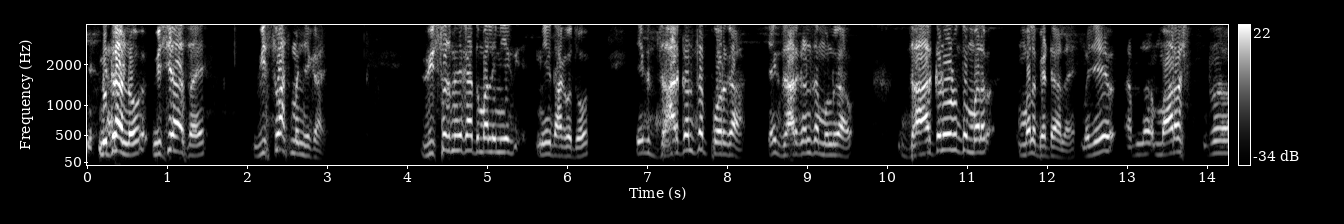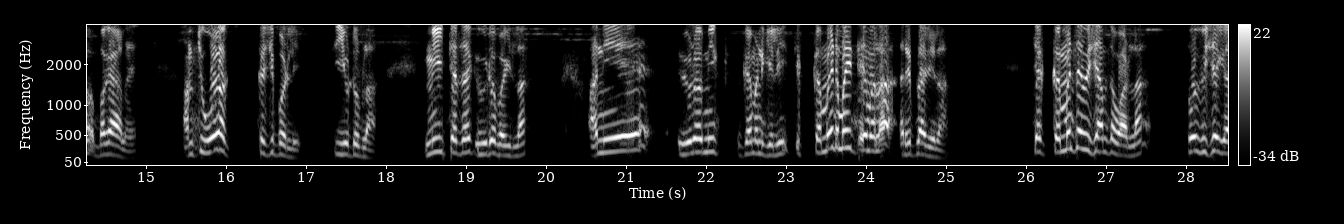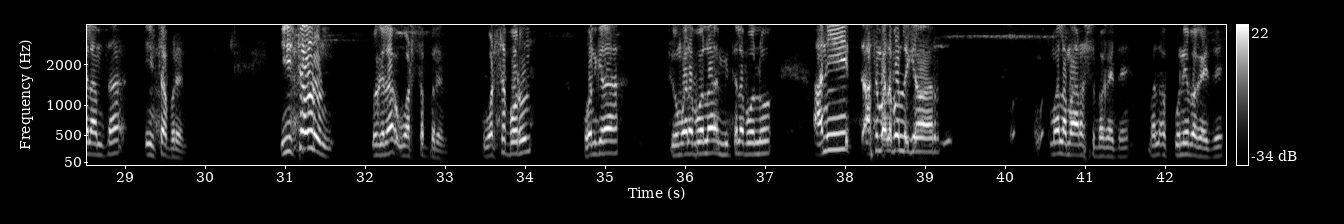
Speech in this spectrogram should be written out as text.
मित्रांनो विषय असा आहे विश्वास म्हणजे काय? विश्वास म्हणजे काय तुम्हाला मी एक मी एक दाखवतो. एक झारखंडचा पोरगा एक झारखंडचा मुलगा झारखंडवरून तो मला मला भेटायला आहे म्हणजे आपलं महाराष्ट्र बघायला आलाय. आमची ओळख कशी पडली ती युट्यूबला मी त्याचा एक व्हिडिओ बघितला. आणि व्हिडिओ मी कमेंट केली. ते कमेंटमध्ये ते मला रिप्लाय दिला. त्या कमेंटचा विषय आमचा वाढला. तो विषय गेला आमचा इंस्टापर्यंत इंस्टावरून तो गेला व्हॉट्सअप पर्यंत व्हॉट्सअप वरून फोन केला तो मला बोला मी त्याला बोललो. आणि असं मला बोललं की यार मला महाराष्ट्र बघायचंय मला पुणे बघायचंय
